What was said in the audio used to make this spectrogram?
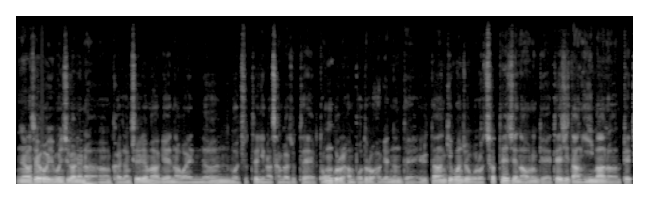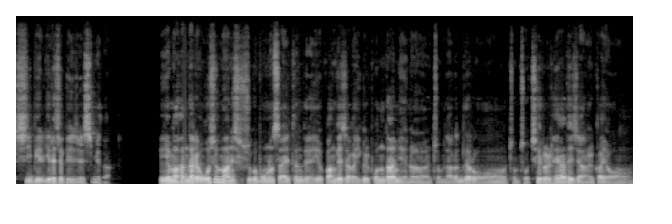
안녕하세요. 이번 시간에는 가장 저렴하게 나와 있는 뭐 주택이나 상가주택 동구를 한번 보도록 하겠는데 일단 기본적으로 첫 페이지에 나오는 게 대지당 2만원 110일 이래 적혀져 있습니다. 이게 뭐 한 달에 50만원씩 주고 보는 사이트인데 이 관계자가 이걸 본다면은 좀 나름대로 좀 조치를 해야 되지 않을까요?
